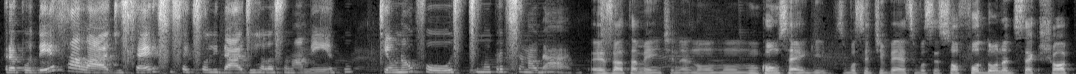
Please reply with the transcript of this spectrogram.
para poder falar de sexo, sexualidade e relacionamento se eu não fosse uma profissional da área. Exatamente, né? Não, não, não consegue. Se você tiver, se você só for dona de sex shop,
